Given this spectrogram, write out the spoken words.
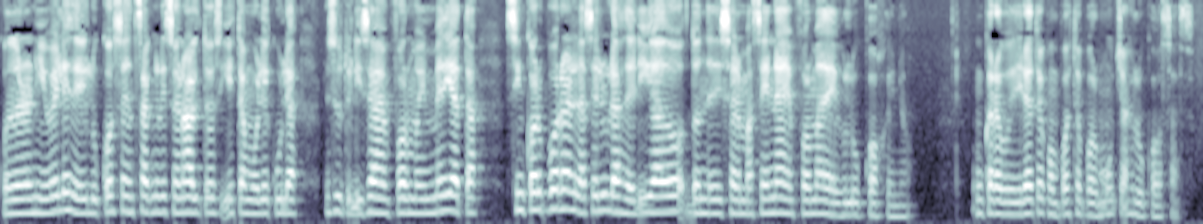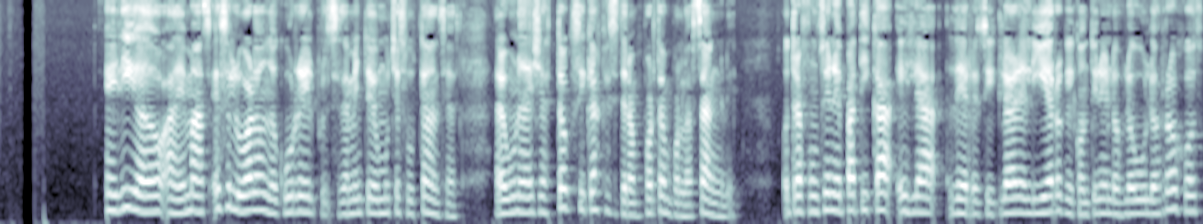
Cuando los niveles de glucosa en sangre son altos y esta molécula no es utilizada en forma inmediata, se incorpora en las células del hígado donde se almacena en forma de glucógeno, un carbohidrato compuesto por muchas glucosas. El hígado, además, es el lugar donde ocurre el procesamiento de muchas sustancias, algunas de ellas tóxicas que se transportan por la sangre. Otra función hepática es la de reciclar el hierro que contienen los glóbulos rojos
